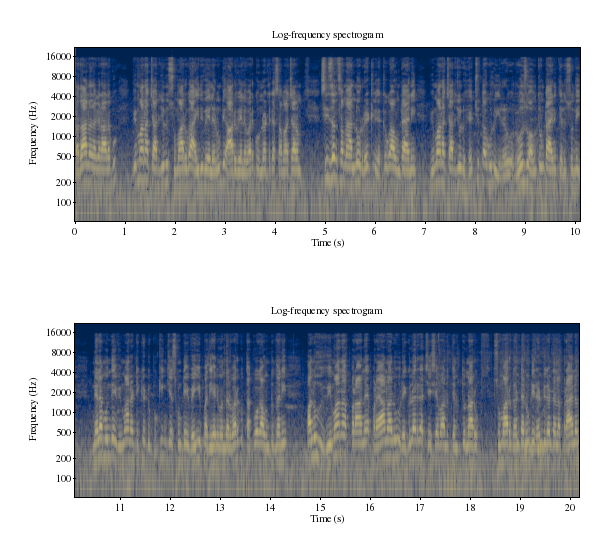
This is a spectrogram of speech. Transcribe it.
ప్రధాన నగరాలకు విమాన ఛార్జీలు సుమారుగా ఐదు వేల నుండి ఆరు వేల వరకు ఉన్నట్టుగా సమాచారం. సీజన్ సమయాల్లో రేట్లు ఎక్కువగా ఉంటాయని విమాన ఛార్జీలు హెచ్చు తగులు రోజు అవుతుంటాయని తెలుస్తుంది. నెల ముందే విమాన టికెట్ బుకింగ్ చేసుకుంటే వెయ్యి పదిహేను వందల వరకు తక్కువగా ఉంటుందని పలు విమాన ప్రాణ ప్రయాణాలు రెగ్యులర్గా చేసేవాళ్ళు తెలుపుతున్నారు. సుమారు గంట నుండి రెండు గంటల ప్రయాణం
